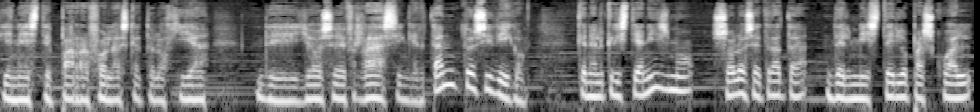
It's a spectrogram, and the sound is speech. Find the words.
tiene este párrafo la escatología de Joseph Ratzinger. Tanto si digo que en el cristianismo solo se trata del misterio pascual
